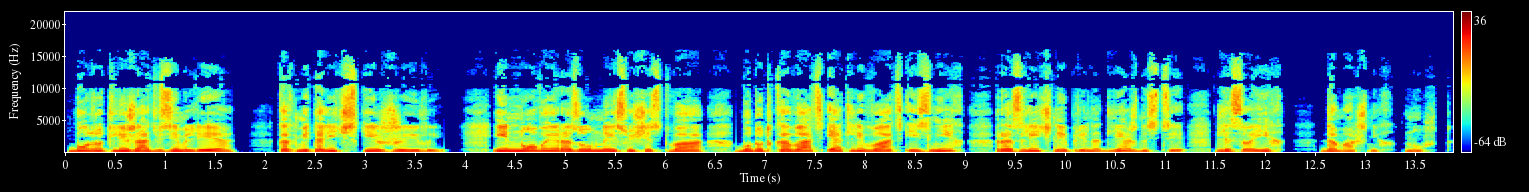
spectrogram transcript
будут лежать в земле, как металлические жилы, и новые разумные существа будут ковать и отливать из них различные принадлежности для своих домашних нужд.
